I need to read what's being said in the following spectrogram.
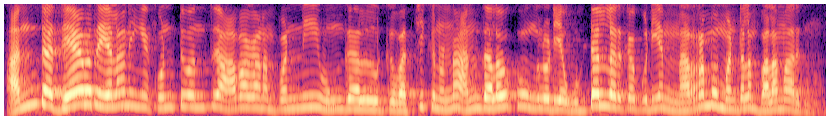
அந்த தேவதையெல்லாம் நீங்கள் கொண்டு வந்து ஆவாகனம் பண்ணி உங்களுக்கு வச்சுக்கணுன்னா அந்த அளவுக்கு உங்களுடைய உடலில் இருக்கக்கூடிய நரம்பு மண்டலம் பலமாக இருக்கணும்.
